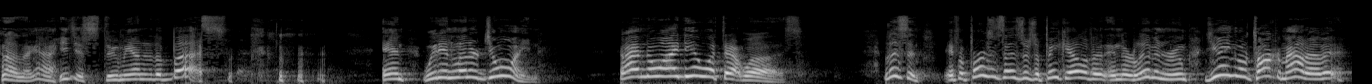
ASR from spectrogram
And I was like, ah, he just threw me under the bus. and we didn't let her join. I have no idea what that was. Listen, if a person says there's a pink elephant in their living room, you ain't going to talk them out of it.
